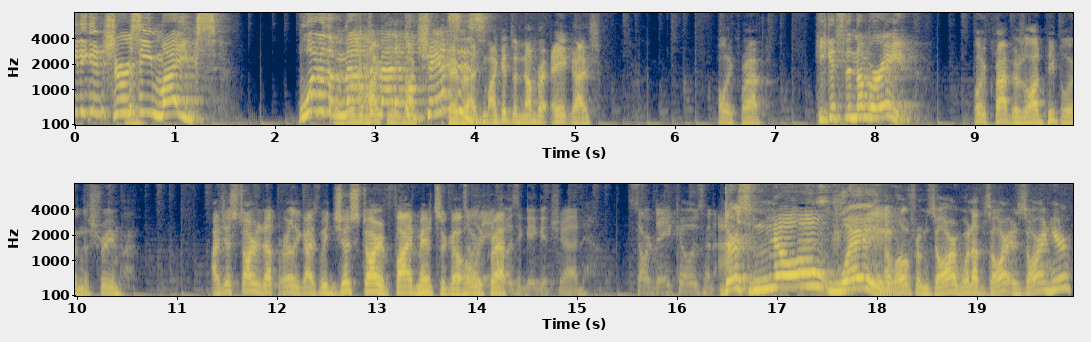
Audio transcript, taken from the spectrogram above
eating a Jersey Mike's. What are the Jersey Mike's is mathematical my favorite. chances? I get the number eight, guys. Holy crap! He gets the number eight. Holy crap! There's a lot of people in the stream. I just started up early, guys. We just started five minutes ago. Holy crap! a giga chad. Sardaco's an There's no way. Hello from Czar. What up, Czar? Is Czar in here?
